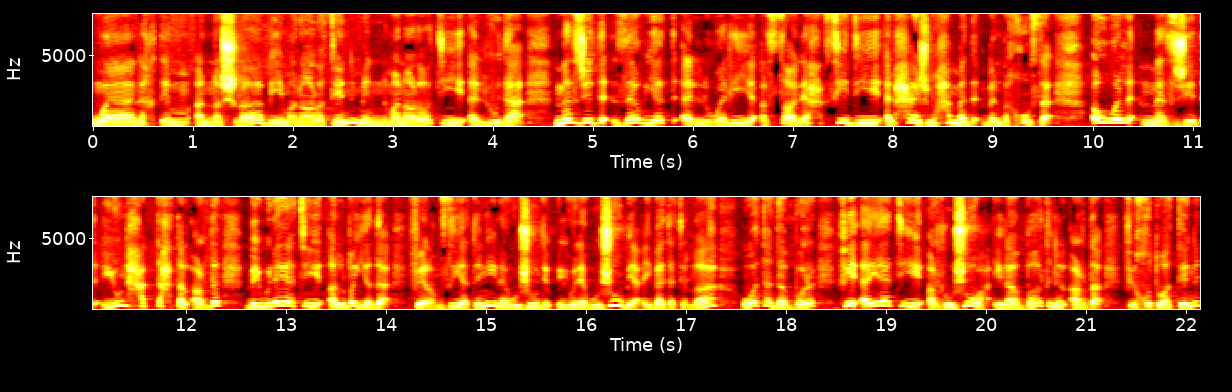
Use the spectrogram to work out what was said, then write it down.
ونختم النشرة بمنارة من منارات الهدى مسجد زاوية الولي الصالح سيدي الحاج محمد بن بخوس. أول مسجد ينحت تحت الأرض بولاية البيض في رمزية إلى وجود إلى وجوب عبادة الله وتدبر في آيات الرجوع إلى باطن الأرض في خطوة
